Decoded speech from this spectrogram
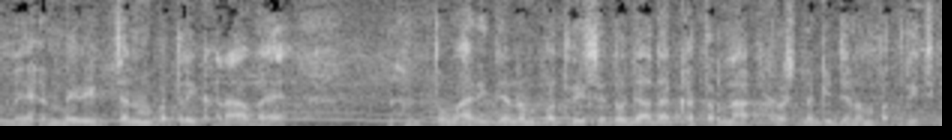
मैं, मेरी जन्म पत्री खराब है, तुम्हारी जन्म पत्री से तो ज़्यादा खतरनाक कृष्ण की जन्म पत्री थी।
